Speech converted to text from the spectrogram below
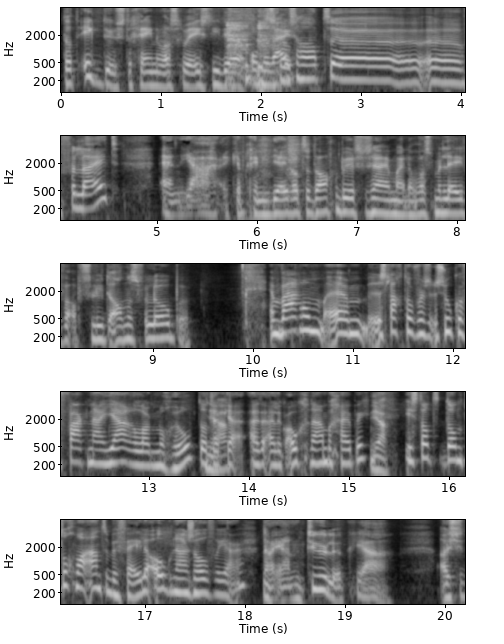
dat ik dus degene was geweest die de onderwijs had eh, eh, verleid. En ja, ik heb geen idee wat er dan gebeurd zou zijn... maar dan was mijn leven absoluut anders verlopen. En waarom ehm, slachtoffers zoeken vaak na jarenlang nog hulp? Dat Ja. heb je uiteindelijk ook gedaan, begrijp ik. Ja. Is dat dan toch wel aan te bevelen, ook na zoveel jaar? Nou ja, natuurlijk, ja. Als je,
